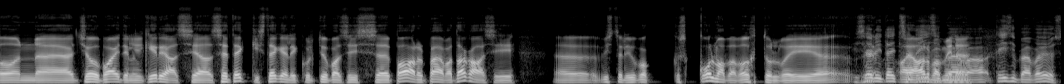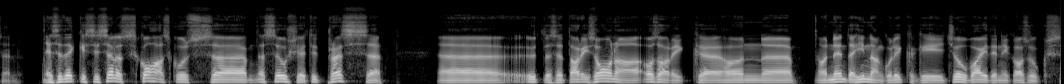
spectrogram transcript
on Joe Bidenil kirjas ja see tekkis tegelikult juba siis paar päeva tagasi Äh, vist oli juba kas kolmapäeva õhtul või äh, see oli täitsa teisipäeva, teisipäeva öösel. ja see tekkis siis selles kohas, kus äh, Associated Press ütles, et Arizona osariik on, on nende hinnangul ikkagi Joe Bideni kasuks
